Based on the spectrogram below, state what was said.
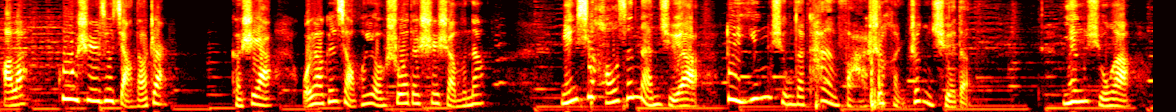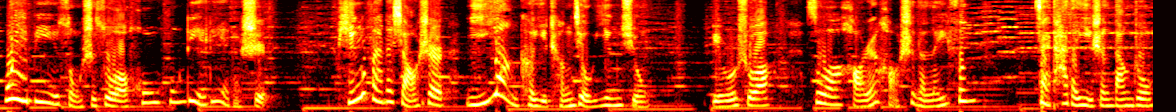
好了，故事就讲到这儿。可是呀，我要跟小朋友说的是什么呢？明西豪森男爵啊，对英雄的看法是很正确的。英雄啊，未必总是做轰轰烈烈的事，平凡的小事儿一样可以成就英雄。比如说，做好人好事的雷锋，在他的一生当中，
